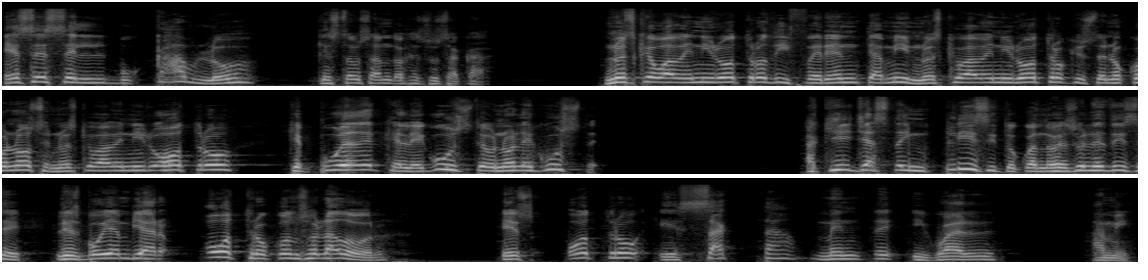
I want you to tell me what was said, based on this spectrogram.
Ese es el vocablo que está usando Jesús acá. No es que va a venir otro diferente a mí, no es que va a venir otro que usted no conoce, no es que va a venir otro que puede que le guste o no le guste. Aquí ya está implícito cuando Jesús les dice, les voy a enviar otro consolador es otro exactamente igual a mí.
